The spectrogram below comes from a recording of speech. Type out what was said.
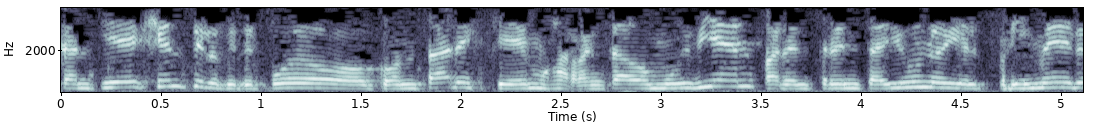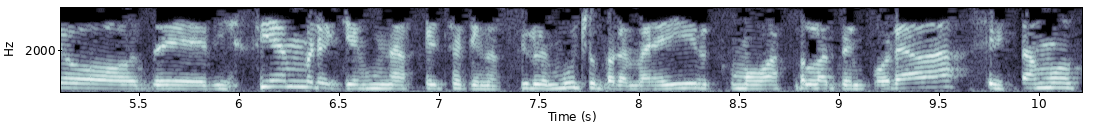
cantidad de gente, lo que te puedo contar es que hemos arrancado muy bien para el 31 y el primero de diciembre, que es una fecha que nos sirve mucho para medir cómo va a ser la temporada. Estamos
